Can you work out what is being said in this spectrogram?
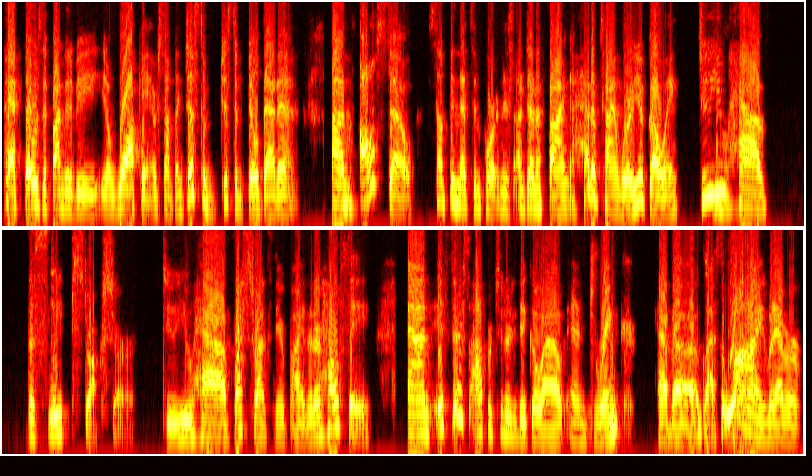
pack those if I'm going to be, you know, walking or something, just to just to build that in. Um, mm-hmm. Also, something that's important is identifying ahead of time where you're going. Do you mm-hmm. have the sleep structure? Do you have restaurants nearby that are healthy? And if there's opportunity to go out and drink, have a glass of wine, whatever,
